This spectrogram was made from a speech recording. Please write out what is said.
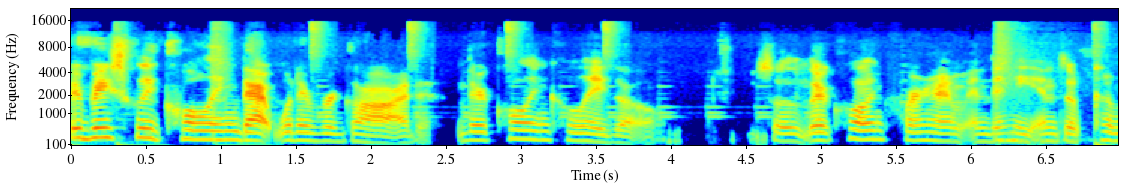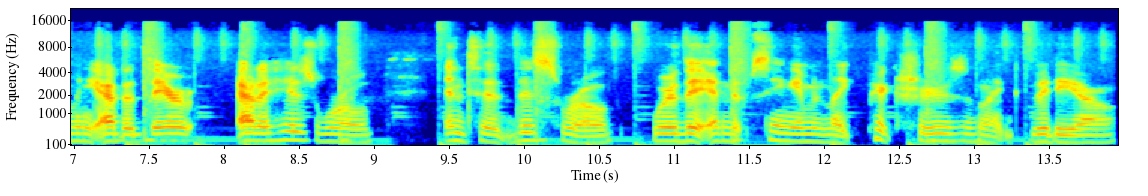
They're basically calling that whatever god. They're calling Kaelego. So they're calling for him and then he ends up coming out of their out of his world into this world where they end up seeing him in like pictures and like video.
